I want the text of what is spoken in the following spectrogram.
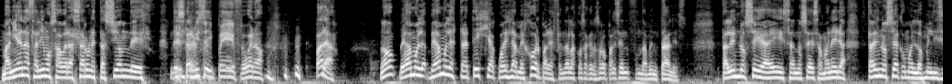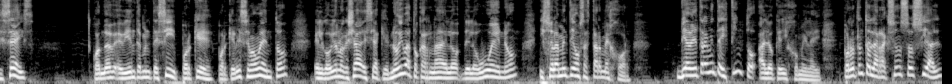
mañana salimos a abrazar una estación de, de servicio IPF. Bueno, para. ¿No? Veamos la, veamos la estrategia, cuál es la mejor para defender las cosas que a nosotros parecen fundamentales. Tal vez no sea esa, no sea de esa manera. Tal vez no sea como el 2016, cuando ev- evidentemente sí. ¿Por qué? Porque en ese momento el gobierno que ya decía que no iba a tocar nada de lo, de lo bueno y solamente íbamos a estar mejor. Diametralmente distinto a lo que dijo Milei. Por lo tanto, la reacción social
